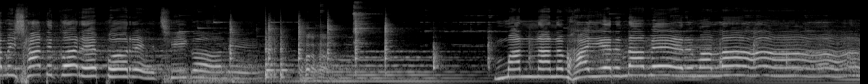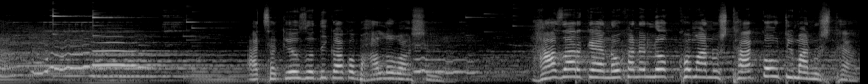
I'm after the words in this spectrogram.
আমি সাদ করে পড়েছি গলে। মান্নান ভাইয়ের নামের মালা। আচ্ছা কেউ যদি কাউকে ভালোবাসে, হাজার কেন? ওখানে লক্ষ মানুষ থাক, কোটি মানুষ থাক।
